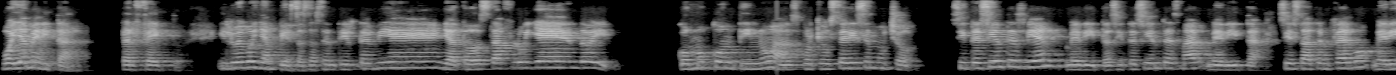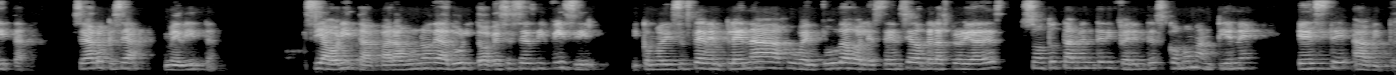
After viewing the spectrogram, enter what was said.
voy a meditar. Perfecto. Y luego ya empiezas a sentirte bien, ya todo está fluyendo y ¿Cómo continúas? Porque usted dice mucho, si te sientes bien, medita, si te sientes mal, medita, si estás enfermo, medita, sea lo que sea, medita. Si ahorita para uno de adulto a veces es difícil, y como dice usted, en plena juventud, adolescencia, donde las prioridades son totalmente diferentes, ¿cómo mantiene este hábito?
